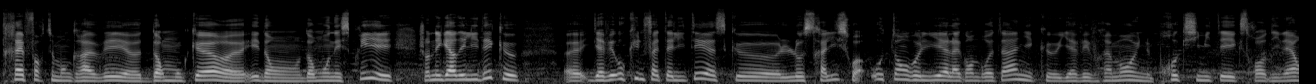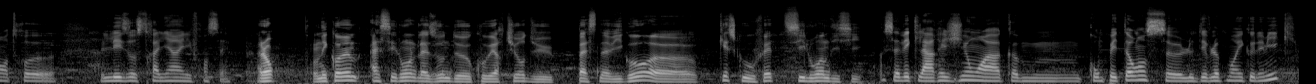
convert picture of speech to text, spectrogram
très fortement gravé dans mon cœur et dans, mon esprit. Et j'en ai gardé l'idée que il n'y avait aucune fatalité à ce que l'Australie soit autant reliée à la Grande-Bretagne et qu'il y avait vraiment une proximité extraordinaire entre les Australiens et les Français. Alors, on est quand même assez loin de la zone de couverture du Pass Navigo. Euh, qu'est-ce que vous faites si loin d'ici? Vous savez que la région a comme compétence euh, le développement économique,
